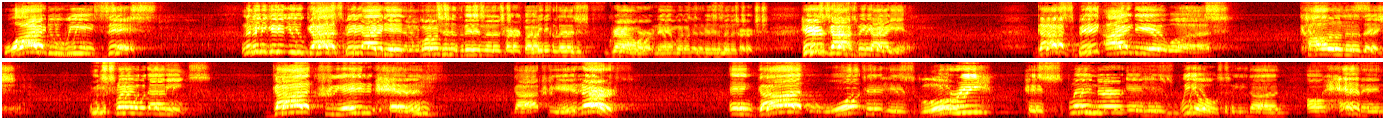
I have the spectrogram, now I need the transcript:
Why do we exist? Let me give you God's big idea. And I'm going to the vision of the church, by lay groundwork. Now I'm going to the vision of the church. Here's God's big idea. God's big idea was colonization. Let me explain what that means. God created heaven, God created earth. And God wanted his glory, his splendor, and his will to be done on heaven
